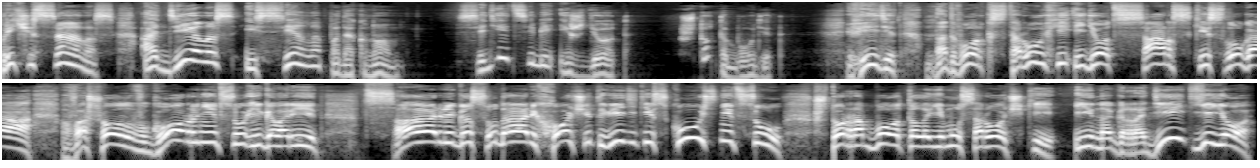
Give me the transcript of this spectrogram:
причесалась, оделась и села под окном. Сидит себе и ждет, что-то будет. Видит, на двор к старухе идет царский слуга, Вошел в горницу и говорит, «Царь-государь хочет видеть искусницу, Что работала ему сорочки, и наградить ее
